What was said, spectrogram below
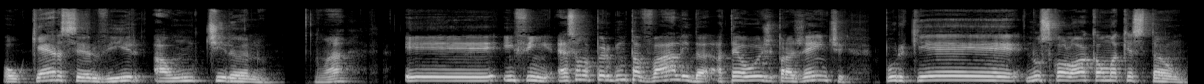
ou quer servir a um tirano? Não é? E, enfim, essa é uma pergunta válida até hoje para a gente, porque nos coloca uma questão.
